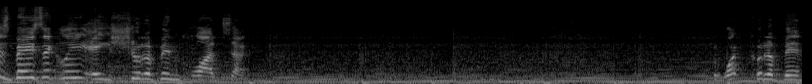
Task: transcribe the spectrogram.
This is basically a should have been quad sec. What could have been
